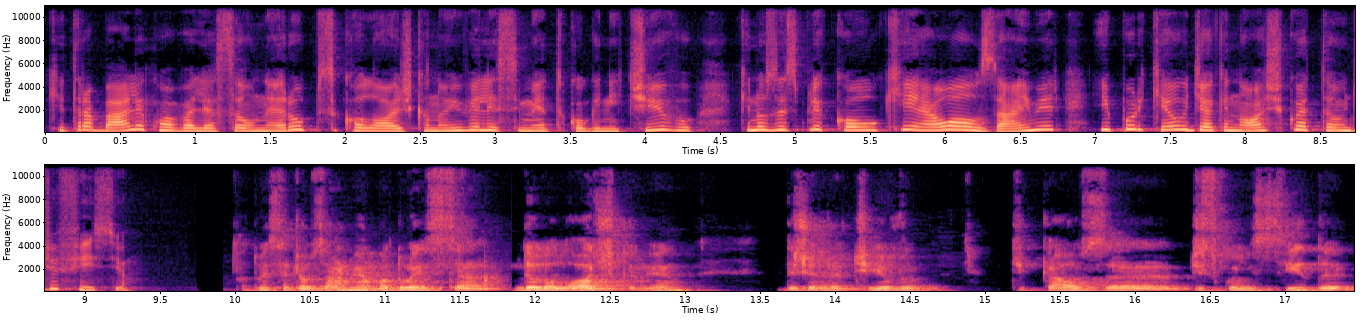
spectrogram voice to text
que trabalha com avaliação neuropsicológica no envelhecimento cognitivo, que nos explicou o que é o Alzheimer e por que o diagnóstico é tão difícil. A doença de Alzheimer é uma doença neurológica, né, degenerativa, de causa desconhecida,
